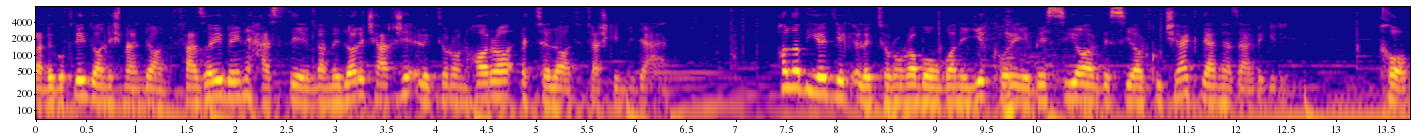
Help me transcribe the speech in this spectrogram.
و به گفته دانشمندان فضای بین هسته و مدار چرخش الکترون ها را اطلاعات تشکیل می دهد. حالا بیاید یک الکترون را به عنوان یک کره بسیار بسیار کوچک در نظر بگیرید. خب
